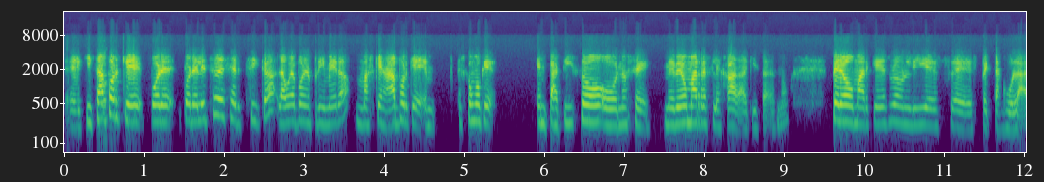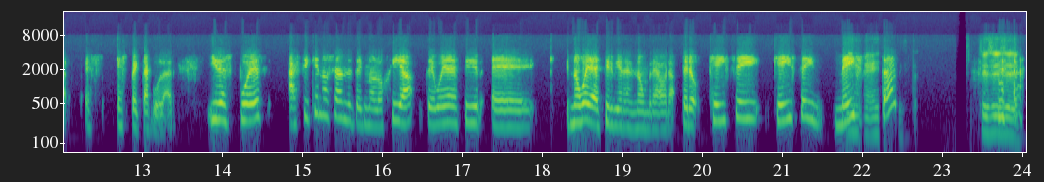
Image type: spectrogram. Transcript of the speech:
Eh, quizá porque por el, por el hecho de ser chica, la voy a poner primera, más que nada porque em, es como que empatizo o no sé, me veo más reflejada quizás, ¿no? Pero Marqués Brownlee es eh, espectacular, es espectacular. Y después, así que no sean de tecnología, te voy a decir no voy a decir bien el nombre ahora, pero Casey, Casey Neistat. Sí, sí, sí.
